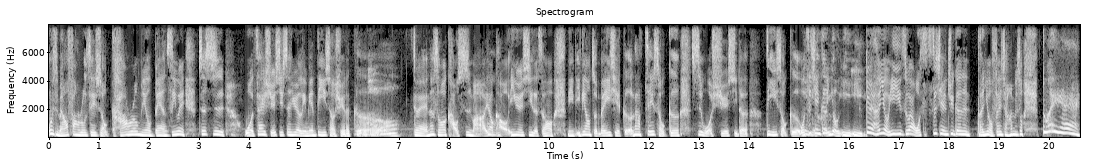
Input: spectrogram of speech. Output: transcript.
为什么要放入这首《Carol Mill Band》？因为这是我在学习声乐里面第一首学的歌。对，那时候考试嘛，要考音乐系的时候，你一定要准备一些歌。那这首歌是我学习的。第一首歌，我之前很有意义，对，很有意义之外，我之前去跟朋友分享，他们说，对耶，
